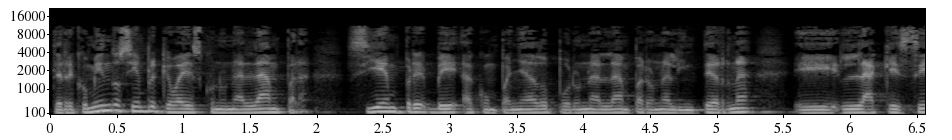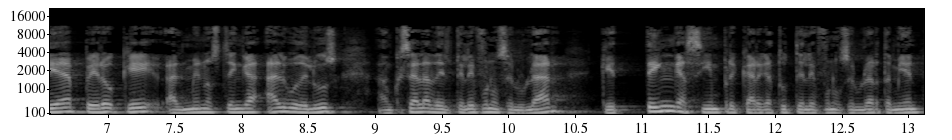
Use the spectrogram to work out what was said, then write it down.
Te recomiendo siempre que vayas con una lámpara, siempre ve acompañado por una lámpara, una linterna, eh, la que sea, pero que al menos tenga algo de luz, aunque sea la del teléfono celular, que tenga siempre carga tu teléfono celular también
